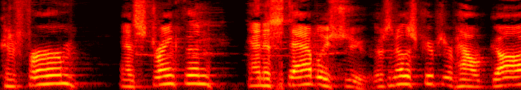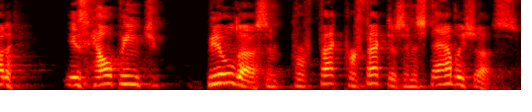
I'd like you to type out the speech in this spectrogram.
confirm, and strengthen and establish you. There's another scripture of how God is helping to build us and perfect, perfect us and establish us.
